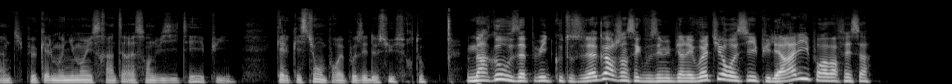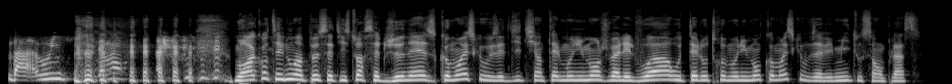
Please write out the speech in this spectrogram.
un petit peu quel monument il serait intéressant de visiter et puis quelles questions on pourrait poser dessus surtout. Margot vous a pas mis de couteau sous la gorge, hein, c'est que vous aimez bien les voitures aussi et puis les rallyes pour avoir fait ça. Bah oui, évidemment. bon, racontez-nous un peu cette histoire, cette genèse. Comment est-ce que vous êtes dit, tiens, tel monument, je vais aller le voir, ou tel autre monument Comment est-ce que vous avez mis tout ça en place?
